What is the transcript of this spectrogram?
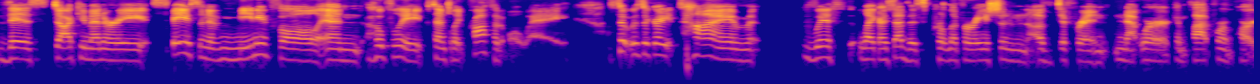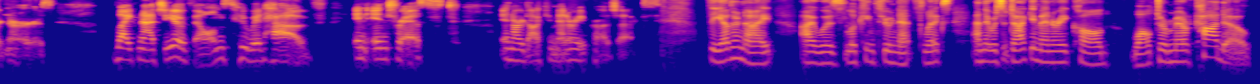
this documentary space in a meaningful and hopefully potentially profitable way. So it was a great time with, like I said, this proliferation of different network and platform partners like Nat Geo Films who would have an interest in our documentary projects. The other night, I was looking through Netflix and there was a documentary called Walter Mercado,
